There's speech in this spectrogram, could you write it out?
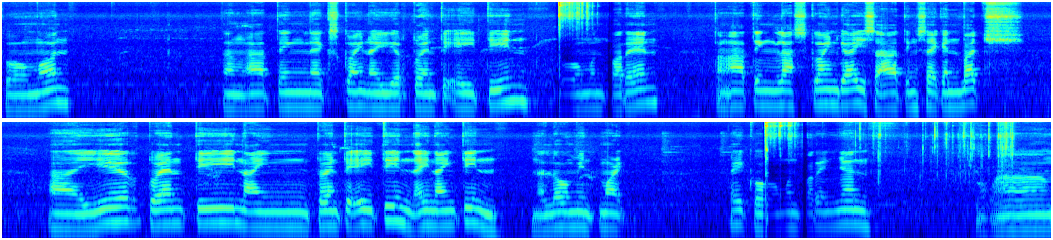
common. Ang ating next coin ay year 2018. Common pa rin. Ang ating last coin guys sa ating second batch ay year 29, 2018 ay 19 na low mint mark. Okay, common pa rin yan. Mukhang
